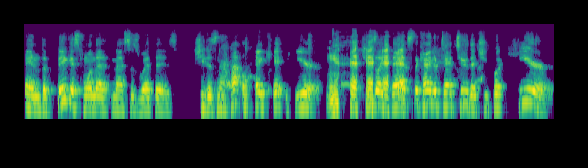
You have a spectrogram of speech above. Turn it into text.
And the biggest one that it messes with is she does not like it here. She's like, that's the kind of tattoo that you put here.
